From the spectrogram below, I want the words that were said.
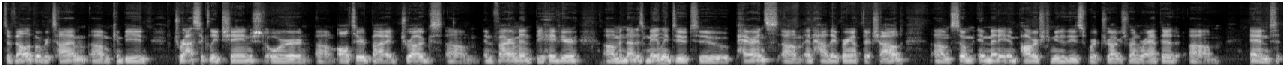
develop over time um, can be drastically changed or um, altered by drugs, um, environment, behavior. and that is mainly due to parents and how they bring up their child. Um, so in many impoverished communities where drugs run rampant um, and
